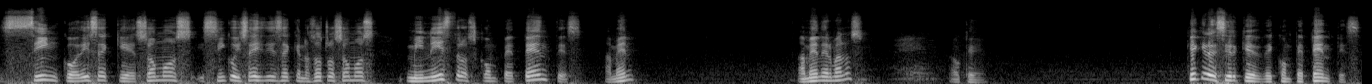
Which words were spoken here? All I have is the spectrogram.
5, eh, dice que somos, 5 y 6 dice que nosotros somos ministros competentes. Amén. Amén, hermanos. Ok. ¿Qué quiere decir que de competentes?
